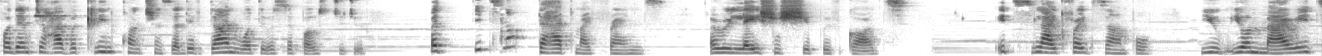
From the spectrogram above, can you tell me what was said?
for them to have a clean conscience that they've done what they were supposed to do. But it's not that, my friends, a relationship with God. It's like, for example, you, you're married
